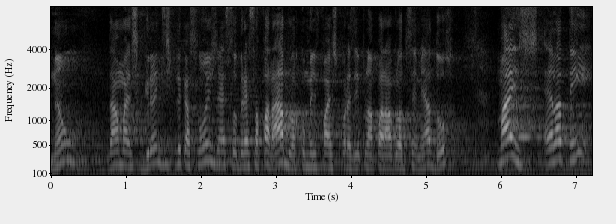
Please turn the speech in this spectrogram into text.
não dá umas grandes explicações, né, sobre essa parábola, como ele faz, por exemplo, na parábola do semeador, mas ela tem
